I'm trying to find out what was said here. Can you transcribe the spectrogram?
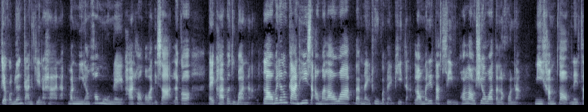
เกี่ยวกับเรื่องการเกณฑ์ทหารอะมันมีทั้งข้อมูลใน part ของประวัติศาสตร์ แล้วก็ใน part ปัจจุบันอะเราไม่ได้ต้องการที่จะเอามาเล่าว่าแบบไหนถูกแบบไหนผิดอะเราไม่ได้ตัดสิน เพราะเราเชื่อว่าแต่ละคนอะมีคำตอบในใจ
